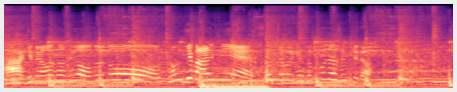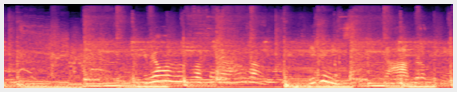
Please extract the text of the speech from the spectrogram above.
아 김영환 선수가 오늘도 경기 말미에 석점을 계속 꽂아줍니다. 김영원 선수가 쏘면 항상 리듬이 있습니다. 아 그렇군요.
